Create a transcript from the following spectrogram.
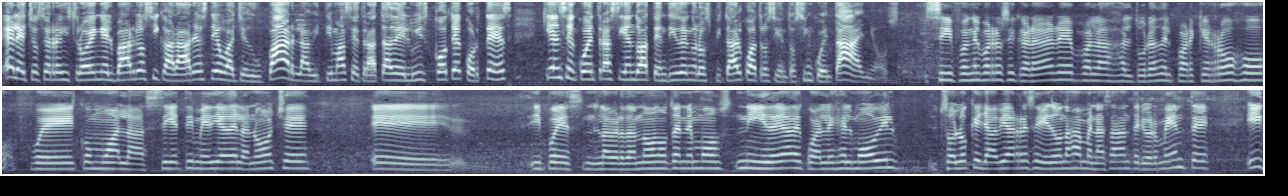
El hecho se registró en el barrio Sicarares de Valledupar. La víctima se trata de Luis Cote Cortés, quien se encuentra siendo atendido en el hospital 450 años. Sí, fue en el barrio Sicarares, a las alturas del Parque Rojo. Fue como a las siete y media de la noche. Eh, y pues la verdad no, no tenemos ni idea de cuál es el móvil, solo que ya había recibido unas amenazas anteriormente y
